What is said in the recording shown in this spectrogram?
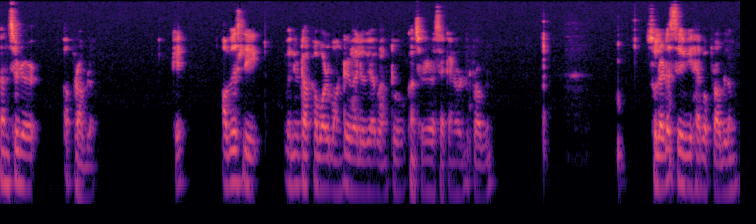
consider a problem okay? Obviously when you talk about boundary value we are going to consider a second order problem so let us say we have a problem.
